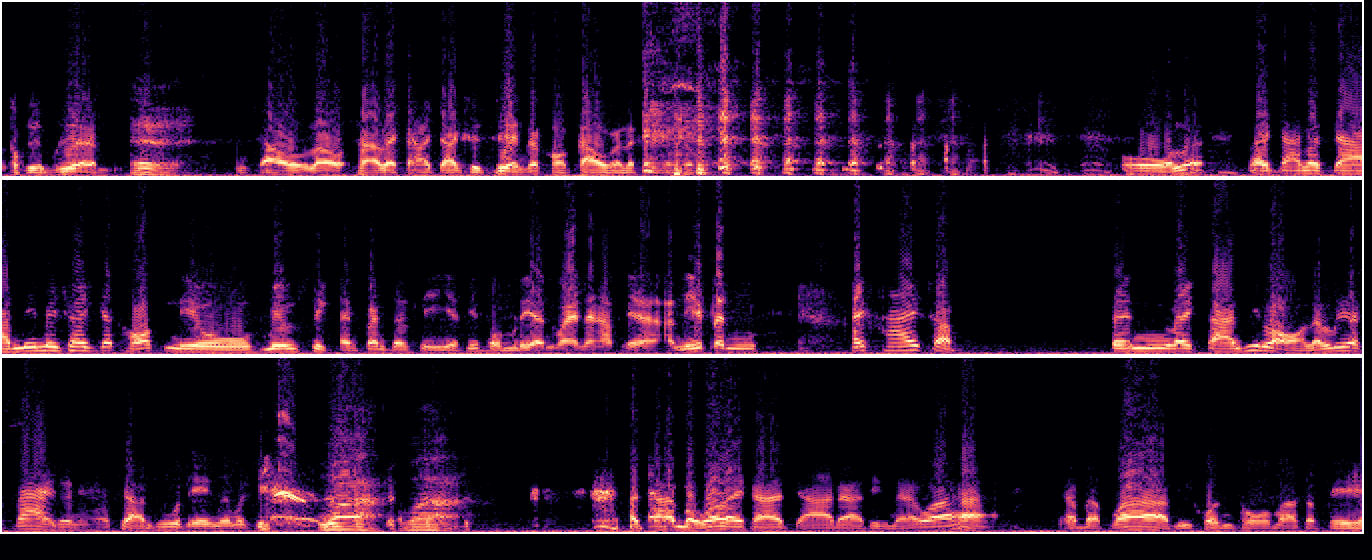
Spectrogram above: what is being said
เราคือเพื่อน เออเกาเราถ้ารายการอาจารย์คือเพื่อนก็ขอเกากันแล้วกันนะครับโอ้แล้วรายการอาจารย์นี่ไม่ใช่แค่ talk news music and fantasy อย่างที่ผมเรียนไว้นะครับ เนี่ย อันนี้เป็นคล้ายๆกับเป็นรายการที่หล่อและเลือกได้ด้วยนะครับอาจารย์พูดเองนะเมื่อกี้ว่าว่า อาจารย์บอกว่ารายการอาจารย์อะถึงแม้ว่าจะแบบว่ามีคนโทรมาสพเปเห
